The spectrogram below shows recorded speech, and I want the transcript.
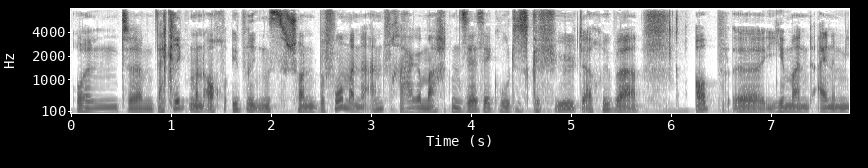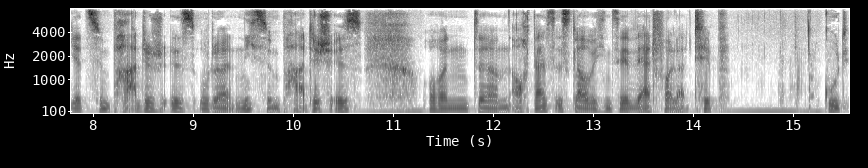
Und ähm, da kriegt man auch übrigens schon, bevor man eine Anfrage macht, ein sehr, sehr gutes Gefühl darüber, ob äh, jemand einem jetzt sympathisch ist oder nicht sympathisch ist. Und ähm, auch das ist, glaube ich, ein sehr wertvoller Tipp. Gut.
